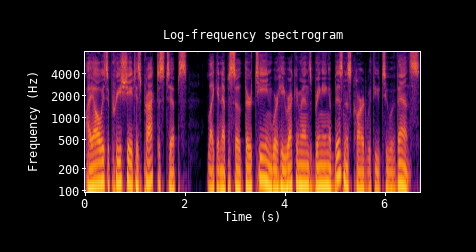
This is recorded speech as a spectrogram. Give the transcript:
I always appreciate his practice tips, like in episode 13, where he recommends bringing a business card with you to events,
